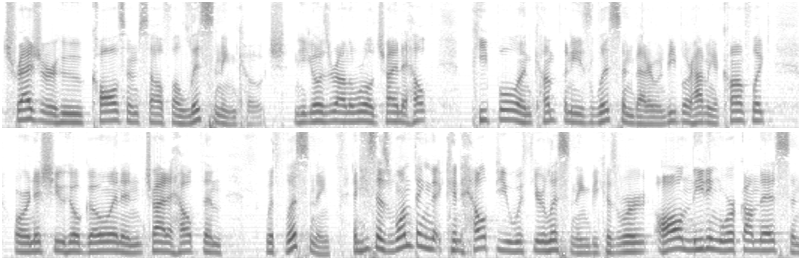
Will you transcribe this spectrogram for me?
Treasure who calls himself a listening coach. And he goes around the world trying to help people and companies listen better. When people are having a conflict or an issue, he'll go in and try to help them with listening. And he says one thing that can help you with your listening, because we're all needing work on this and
